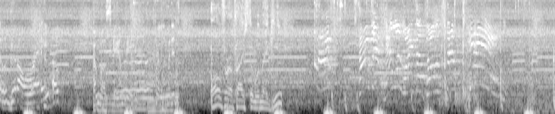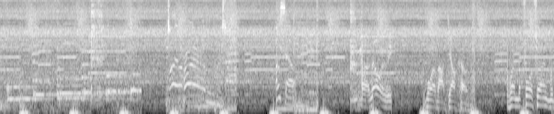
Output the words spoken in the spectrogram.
so good already? Okay. Jumbo Scampi for limited. All for a price that will make you How the hell am I supposed to pay? Oso. Uh, no one more about Yelko. When the fourth round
